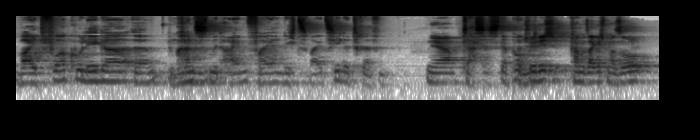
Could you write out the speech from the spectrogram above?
weit vor Kollege, äh, du mhm. kannst mit einem Pfeil nicht zwei Ziele treffen. Ja. Das ist der Punkt. Natürlich kann man, sage ich mal so,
